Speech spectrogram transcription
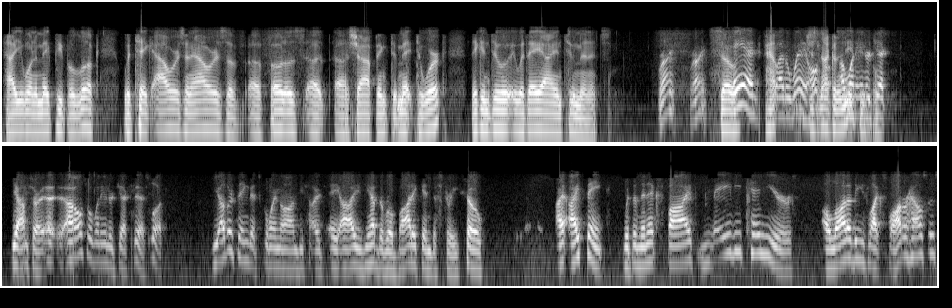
how you want to make people look would take hours and hours of, of photos uh, uh, shopping to make to work. They can do it with AI in two minutes. Right, right. So, and how, by the way, also, I want to interject. Yeah, I'm sorry. I also want to interject this. Look, the other thing that's going on besides AI is you have the robotic industry. So I, I think within the next five, maybe 10 years, a lot of these like slaughterhouses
